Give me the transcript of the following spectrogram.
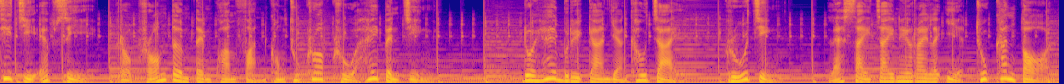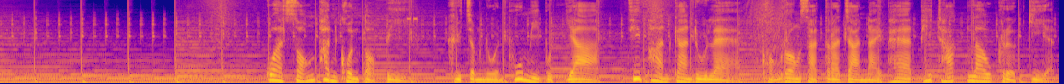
ที่ GFC เราพร้อมเติมเต็มความฝันของทุกครอบครัวให้เป็นจริง โดยให้บริการอย่างเข้าใจ รู้จริง และใส่ใจในรายละเอียดทุกขั้นตอน กว่า 2,000 คนต่อปี คือจำนวนผู้มีบุตรยากที่ผ่านการดูแลของรองศาสตราจารย์นายแพทย์พิทักษ์เลาเกริกเกียรติ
